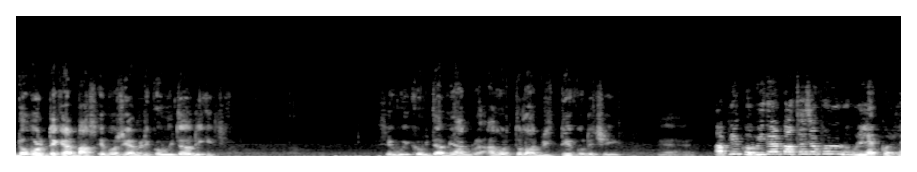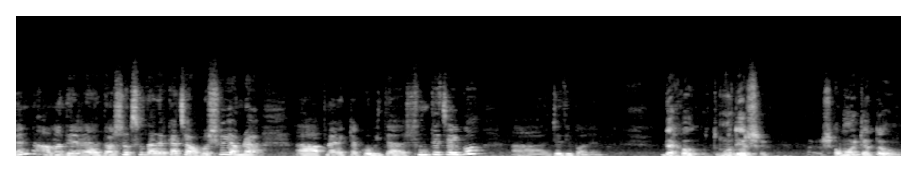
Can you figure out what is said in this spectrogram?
ডবল ডেকার বাসে বসে আমি কবিতাও লিখেছি। সে ওই কবিতা আমি আগ- আগরতলা আবৃত্তিও করেছি। হ্যাঁ। আপনি কবিতার কথা যখন উল্লেখ করলেন আমাদের দর্শক শ্রোতাদের কাছে অবশ্যই আমরা আপনার একটা কবিতা শুনতে চাইব যদি বলেন। দেখো তোমাদের সময়টা তো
